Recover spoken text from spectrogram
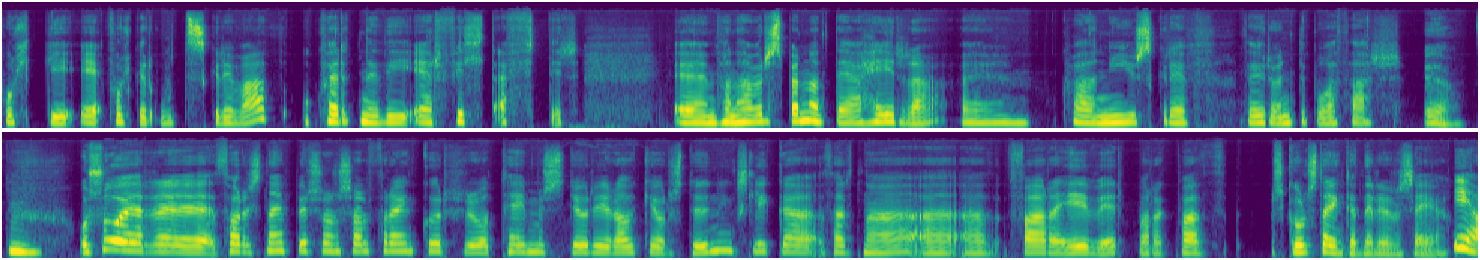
fólki er, fólk er útskrifað og hvernig því er fyllt eftir um, þannig að það verður spennandi að heyra um, hvaða nýju skref þau eru undirbúa þar. Já, mm. og svo er uh, Þorri Snæbjörnsson, sálfræðingur og teimistjóri ráðgjáður stuðnings líka þarna að, að fara yfir bara hvað skjólstæðingarnir er að segja. Já.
